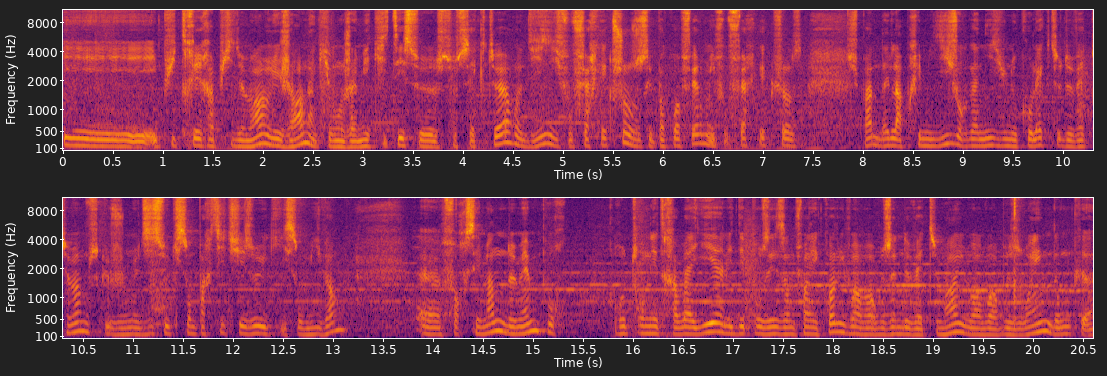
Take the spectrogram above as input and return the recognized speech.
Et, puis très rapidement, les gens là, qui n'ont jamais quitté ce, secteur disent il faut faire quelque chose. Je ne sais pas quoi faire, mais il faut faire quelque chose. Je sais pas, dès l'après-midi, j'organise une collecte de vêtements parce que je me dis ceux qui sont partis de chez eux et qui sont vivants, euh, forcément de même pour retourner travailler, aller déposer les enfants à l'école, ils vont avoir besoin de vêtements, ils vont avoir besoin. Donc, euh,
